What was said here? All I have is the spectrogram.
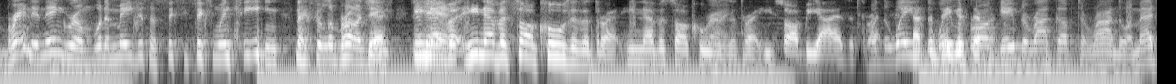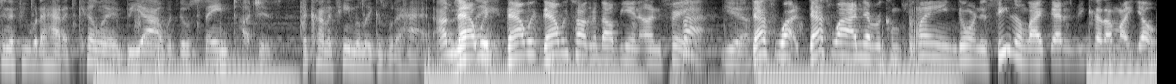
Brandon Ingram would have made this a 66 win team next to LeBron James. Yeah. James. He Yeah. never he never saw Kuz as a threat. He never saw Kuz as a Right. threat. He saw Bi as a threat. But the way That's the, the, way biggest LeBron difference. gave the rock up to Rondo, imagine if he would have had a killer in Bi with those same touches, the kind of team the Lakers would have had. I'm just Now saying. we now we now we talking about being unfair. Fact, yeah. That's why that's why I never complained during the season like that is because I'm like, yo,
